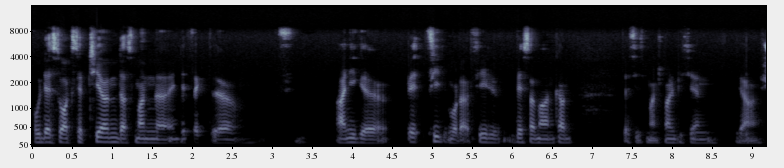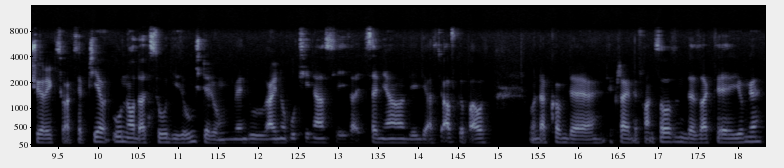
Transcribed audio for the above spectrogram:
und das zu akzeptieren, dass man äh, im Endeffekt äh, einige viel oder viel besser machen kann, das ist manchmal ein bisschen ja, schwierig zu akzeptieren. Und noch dazu diese Umstellung. Wenn du eine Routine hast, die seit zehn Jahren, die, die hast du aufgebaut, und da kommt der, der kleine Franzosen, der sagt, hey Junge,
